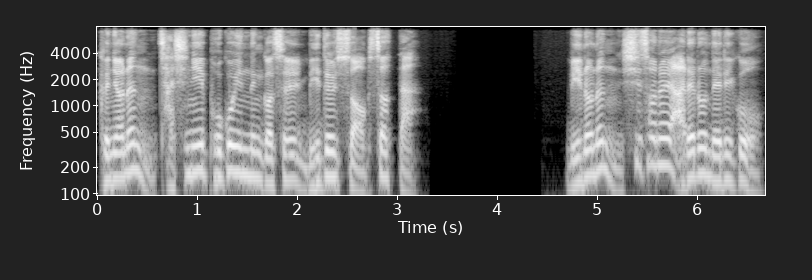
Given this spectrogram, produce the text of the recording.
그녀는 자신이 보고 있는 것을 믿을 수 없었다. 민호는 시선을 아래로 내리고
